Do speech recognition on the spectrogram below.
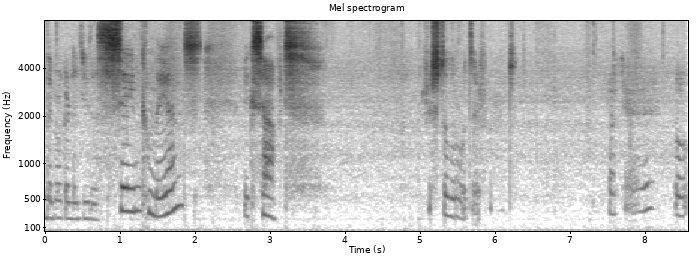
And then we're gonna do the same commands except just a little different. Okay. Oh.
